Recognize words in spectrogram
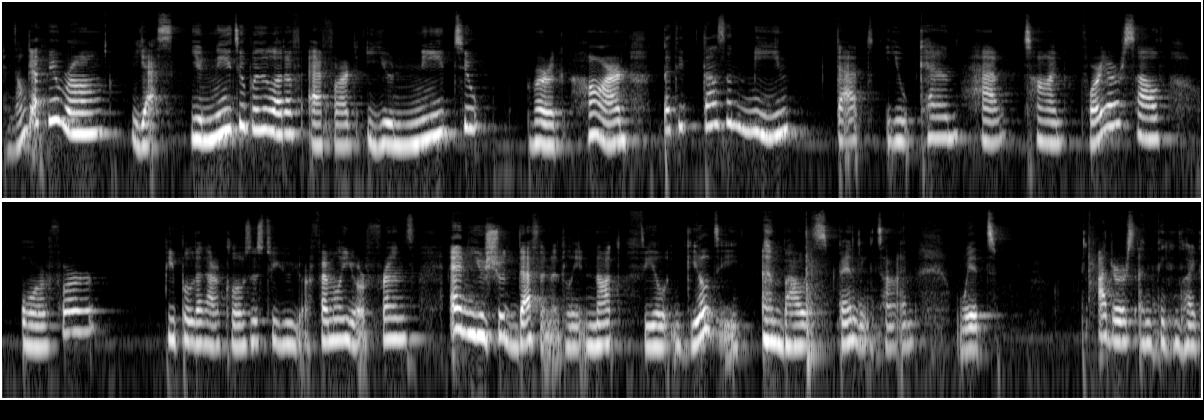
and don't get me wrong yes, you need to put a lot of effort, you need to work hard, but it doesn't mean that you can have time for yourself or for people that are closest to you, your family, your friends, and you should definitely not feel guilty about spending time with others and thinking like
